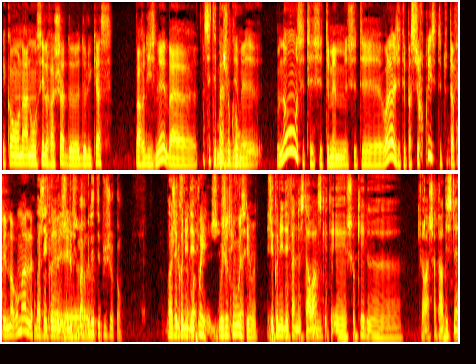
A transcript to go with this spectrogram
et quand on a annoncé le rachat de, de Lucas par Disney, bah, C'était moi, pas choquant. dis, mais non, c'était, c'était même, c'était, voilà, j'étais pas surpris, c'était tout à fait normal. Moi, j'ai connu, euh, Marvel était plus choquant. moi, j'ai connu des, Wars. Oui, j'ai- oui, je trouve peut-être, aussi. ouais. ouais. j'ai connu des fans de Star Wars Mm. qui étaient choqués de, du rachat par Disney.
